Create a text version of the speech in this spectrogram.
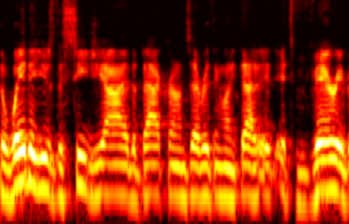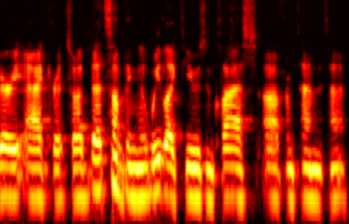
the way they use the CGI, the backgrounds, everything like that, it, it's very very accurate. So that's something that we like to use in class uh, from time to time.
